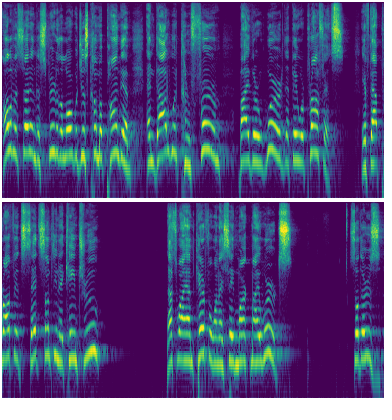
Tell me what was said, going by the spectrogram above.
All of a sudden, the Spirit of the Lord would just come upon them, and God would confirm by their word that they were prophets. If that prophet said something that came true, that's why I'm careful when I say, mark my words. So there's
